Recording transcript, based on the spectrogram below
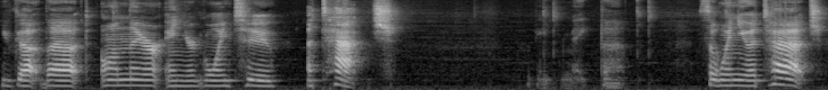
you've got that on there and you're going to attach. Let me make that. So when you attach,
